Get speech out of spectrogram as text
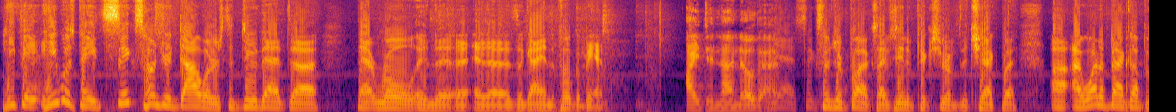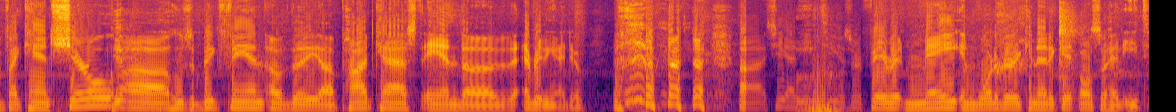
He paid. He was paid six hundred dollars to do that uh, that role in the uh, uh, the guy in the polka band. I did not know that. Yeah, six hundred bucks. I've seen a picture of the check, but uh, I want to back up if I can. Cheryl, Yep. uh, who's a big fan of the uh, podcast and uh, everything I do. uh, she had ET as her favorite. May in Waterbury, Connecticut, also had ET.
